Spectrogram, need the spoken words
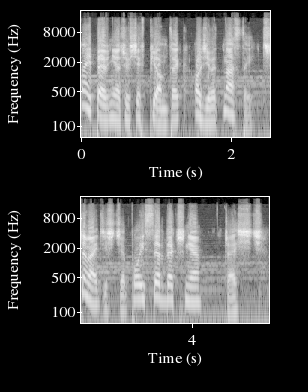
najpewniej oczywiście w piątek o 19. Trzymajcie się ciepło i serdecznie, cześć!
